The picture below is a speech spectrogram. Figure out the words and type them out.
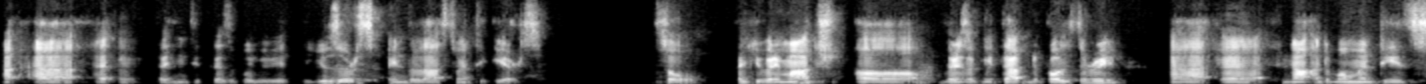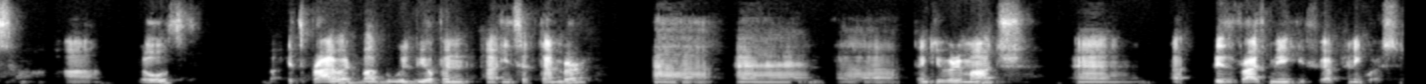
uh, uh, uh, in this case users in the last 20 years. So thank you very much. Uh, there is a GitHub repository. Uh, uh, now at the moment it's closed. It's private, but will be open in September. and thank you very much. And please write me if you have any questions.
